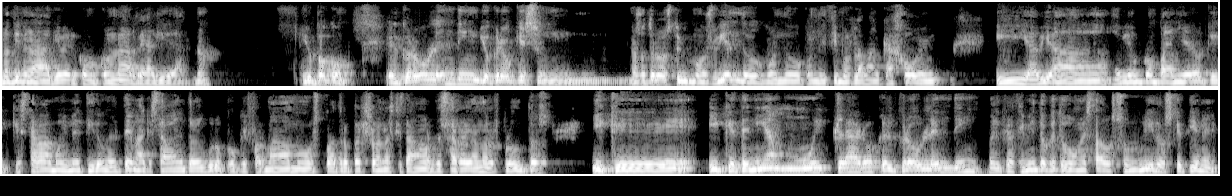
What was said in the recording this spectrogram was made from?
no tiene nada que ver con, con la realidad, ¿no? Y un poco, el crowdlending yo creo que es un, nosotros lo estuvimos viendo cuando, cuando hicimos la banca joven y había, había un compañero que, que, estaba muy metido en el tema, que estaba dentro del grupo, que formábamos cuatro personas que estábamos desarrollando los productos y que, y que tenía muy claro que el crowdlending, el crecimiento que tuvo en Estados Unidos, que tiene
